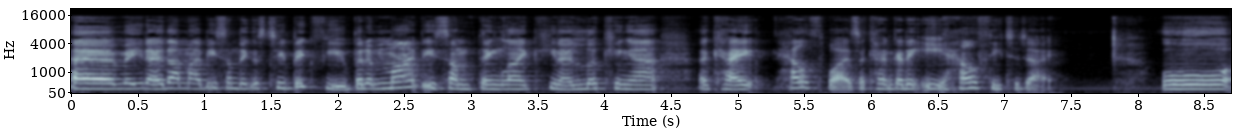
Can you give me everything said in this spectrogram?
um, you know, that might be something that's too big for you, but it might be something like, you know, looking at, okay, health wise, okay, I'm going to eat healthy today. Or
